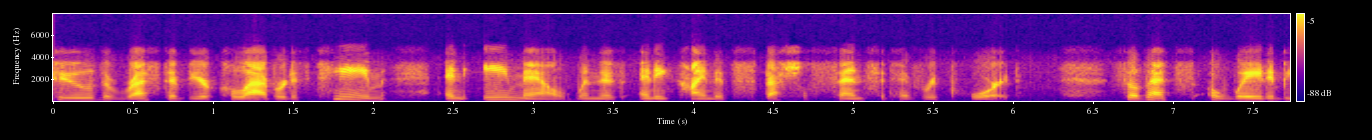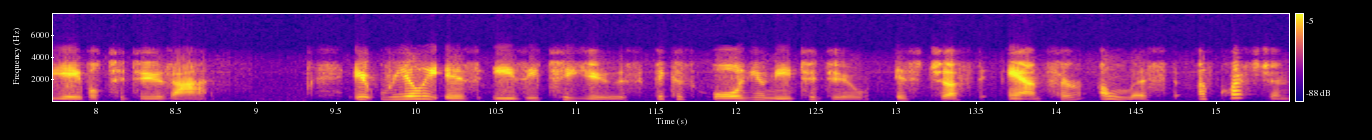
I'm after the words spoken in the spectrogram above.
to the rest of your collaborative team an email when there's any kind of special sensitive report. So that's a way to be able to do that. It really is easy to use because all you need to do is just answer a list of questions.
